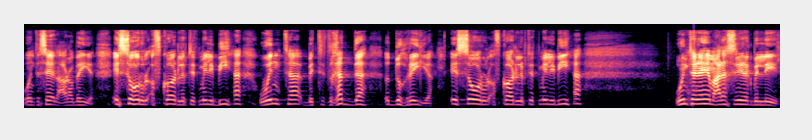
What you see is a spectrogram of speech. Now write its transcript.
وأنت سايق العربية؟ إيه الصور والأفكار اللي بتتملي بيها وأنت بتتغدى الظهريه إيه الصور والأفكار اللي بتتملي بيها وأنت نايم على سريرك بالليل؟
